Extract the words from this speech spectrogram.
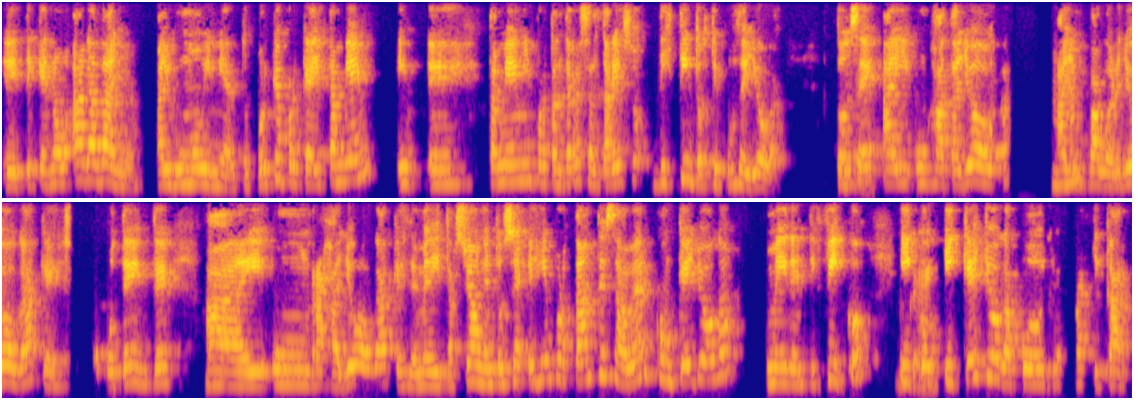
eh, de, que no haga daño algún movimiento. ¿Por qué? Porque ahí también es eh, también importante resaltar eso, distintos tipos de yoga. Entonces hay un hatha yoga, hay un power yoga que es potente, hay un raja yoga que es de meditación. Entonces es importante saber con qué yoga me identifico y, con, y qué yoga puedo yo practicar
